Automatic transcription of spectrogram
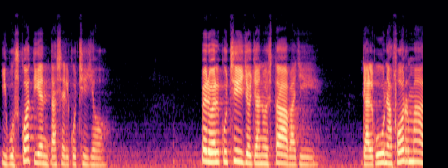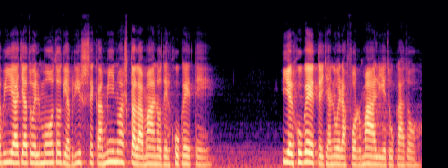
y buscó a tientas el cuchillo. Pero el cuchillo ya no estaba allí. De alguna forma había hallado el modo de abrirse camino hasta la mano del juguete. Y el juguete ya no era formal y educado.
